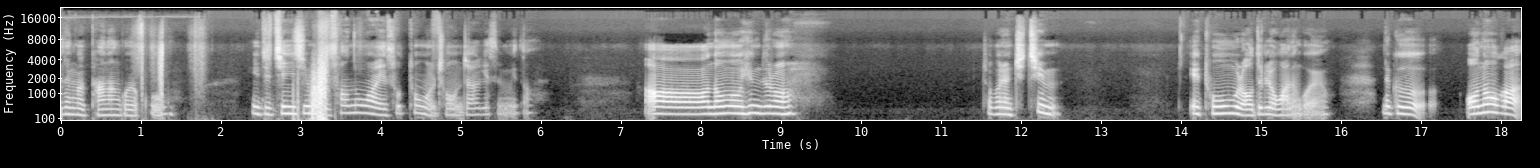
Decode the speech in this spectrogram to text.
생각 다 난 거였고 이제 진심으로 선우와의 소통을 저 혼자 하겠습니다. 아 너무 힘들어. 저 그냥 취침에 도움을 얻으려고 하는 거예요. 근데 그 언어가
